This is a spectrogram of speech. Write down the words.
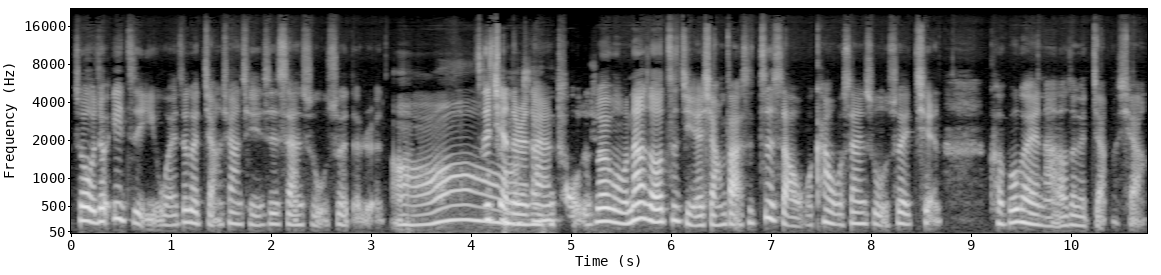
所以我就一直以为这个奖项其实是三十五岁的人哦之前的人才能投的，所以我那时候自己的想法是，至少我看我三十五岁前可不可以拿到这个奖项。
